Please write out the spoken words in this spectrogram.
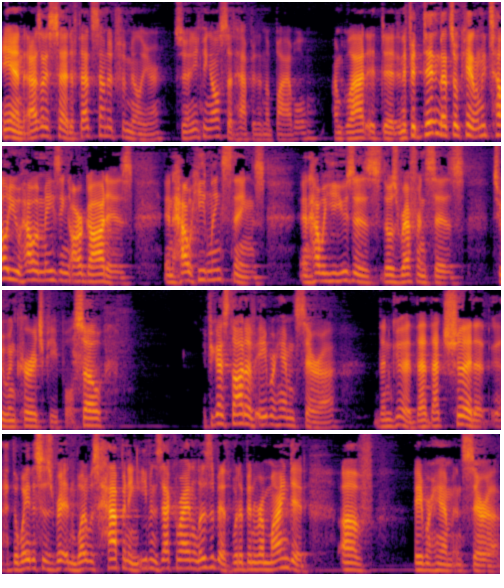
And as I said, if that sounded familiar to anything else that happened in the Bible, I'm glad it did. And if it didn't, that's okay. Let me tell you how amazing our God is and how he links things and how he uses those references to encourage people. So, if you guys thought of Abraham and Sarah, then good. That, that should, uh, the way this is written, what was happening, even Zechariah and Elizabeth would have been reminded of Abraham and Sarah,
